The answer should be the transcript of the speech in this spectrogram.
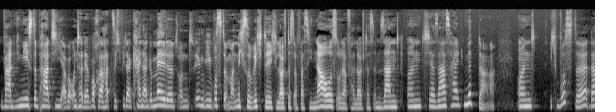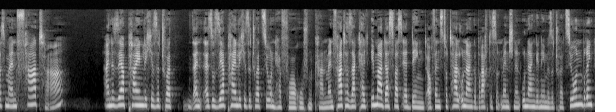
war die nächste Party, aber unter der Woche hat sich wieder keiner gemeldet und irgendwie wusste man nicht so richtig, läuft das auf was hinaus oder verläuft das im Sand. Und der saß halt mit da. Und ich wusste, dass mein Vater eine sehr peinliche Situation, also sehr peinliche Situationen hervorrufen kann. Mein Vater sagt halt immer das, was er denkt, auch wenn es total unangebracht ist und Menschen in unangenehme Situationen bringt.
